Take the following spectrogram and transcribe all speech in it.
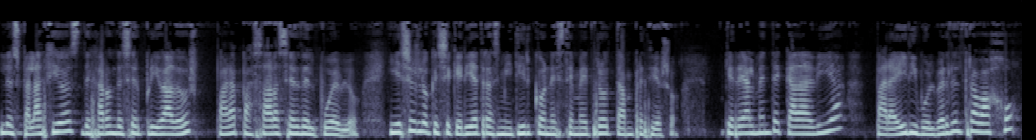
los palacios dejaron de ser privados para pasar a ser del pueblo. Y eso es lo que se quería transmitir con este metro tan precioso. Que realmente cada día, para ir y volver del trabajo,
